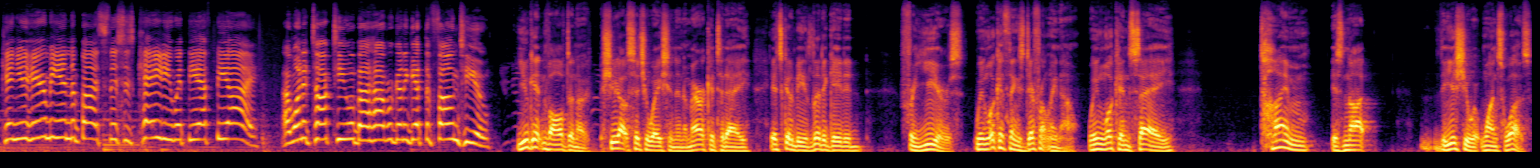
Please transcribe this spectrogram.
Can you hear me in the bus? This is Katie with the FBI. I want to talk to you about how we're going to get the phone to you. You get involved in a shootout situation in America today, it's going to be litigated for years. We look at things differently now. We look and say, time is not the issue it once was.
